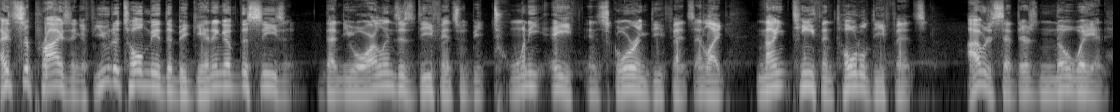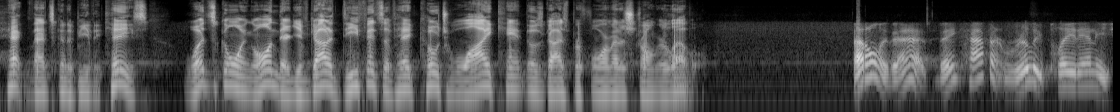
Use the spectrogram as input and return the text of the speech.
it's surprising. If you'd have told me at the beginning of the season that New Orleans' defense would be 28th in scoring defense and like 19th in total defense, I would have said there's no way in heck that's going to be the case. What's going on there? You've got a defensive head coach. Why can't those guys perform at a stronger level? Not only that, they haven't really played any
